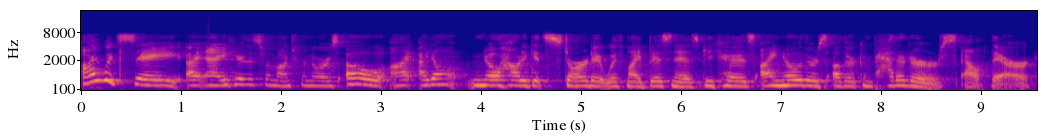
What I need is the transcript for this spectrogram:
I would say, I, I hear this from entrepreneurs oh, I, I don't know how to get started with my business because I know there's other competitors out there.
